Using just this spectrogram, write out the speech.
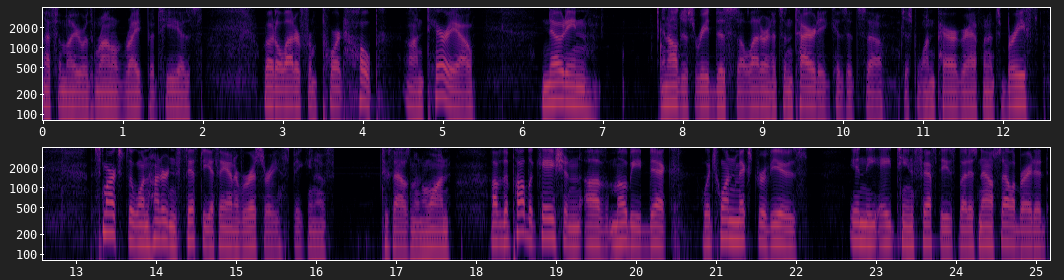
Not familiar with Ronald Wright, but he has wrote a letter from Port Hope, Ontario, noting, and I'll just read this uh, letter in its entirety because it's uh, just one paragraph and it's brief. This marks the 150th anniversary, speaking of 2001, of the publication of Moby Dick, which won mixed reviews in the 1850s but is now celebrated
